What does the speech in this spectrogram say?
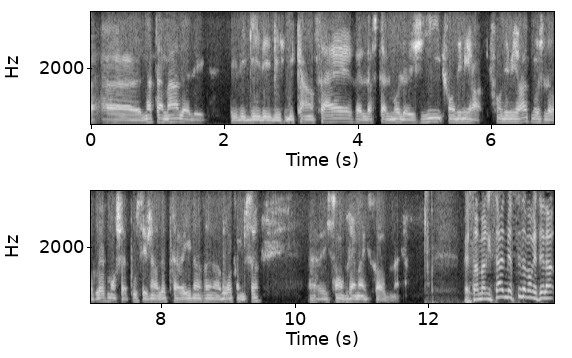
euh, notamment là, les, les, les, les, les- les cancers, l'ophtalmologie, font des miracles. Ils font des miracles. Moi, je leur lève mon chapeau, ces gens-là, de travailler dans un endroit comme ça. Euh, ils sont vraiment extraordinaires. Vincent Marissal, merci d'avoir été là.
